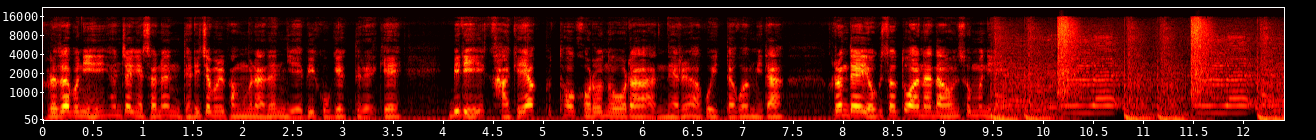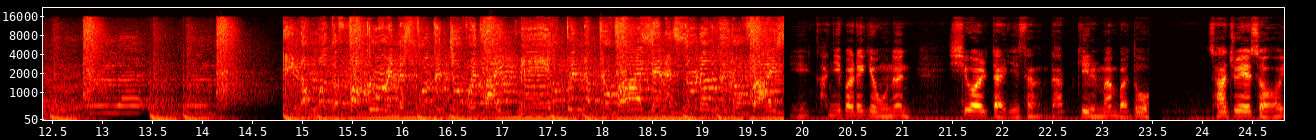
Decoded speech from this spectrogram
그러다 보니 현장에서는 대리점을 방문하는 예비 고객들에게 미리 가계약부터 걸어 놓으라 안내를 하고 있다고 합니다. 그런데 여기서 또 하나 나온 소문이 카니발의 경우는 10월달 예상 납기일만 봐도 4주에서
